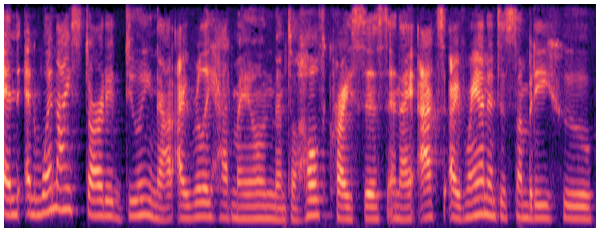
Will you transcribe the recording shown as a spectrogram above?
and and when I started doing that, I really had my own mental health crisis, and I act, I ran into somebody who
